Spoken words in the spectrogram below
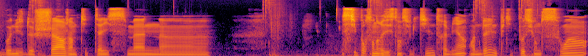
bonus de charge, un petit talisman, 6% euh, de résistance ultime, très bien. On va te donner une petite potion de soin.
